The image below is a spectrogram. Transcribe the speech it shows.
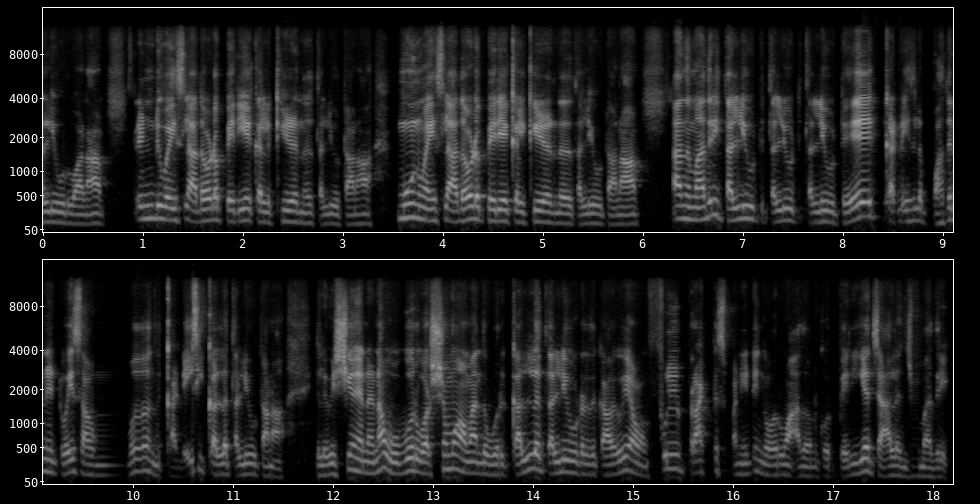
தள்ளி விடுவானா? ரெண்டு வயசில் அதோட பெரிய கல் கீழே இருந்தது தள்ளி விட்டானா? மூணு வயசில் அதோட பெரிய கல் கீழே இருந்தது தள்ளி விட்டானா? அந்த மாதிரி தள்ளி விட்டு தள்ளி விட்டு தள்ளி விட்டு கடைசியில பதினெட்டு வயசு ஆகும்போது அந்த கடைசி கல்லை தள்ளி விட்டானா? இதுல விஷயம் என்னன்னா ஒவ்வொரு வருஷமும் அவன் அந்த ஒரு கல்லை தள்ளி விடுறதுக்காகவே அவன் ஃபுல் ப்ராக்டிஸ் பண்ணிட்டு இங்க வருவான். அது அவனுக்கு ஒரு பெரிய சேலஞ்ச் மாதிரி.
